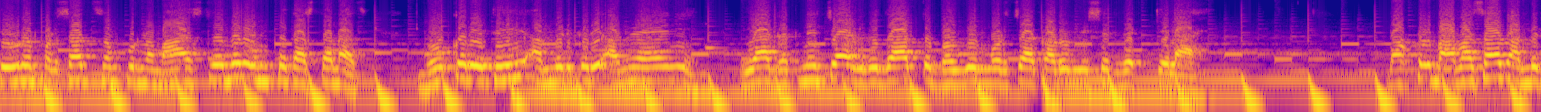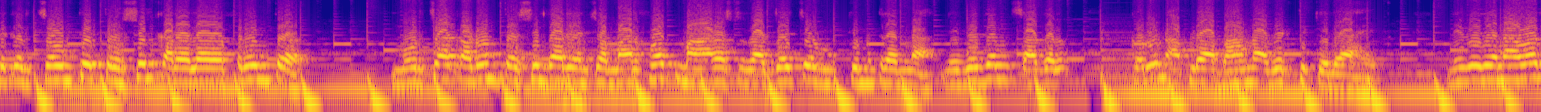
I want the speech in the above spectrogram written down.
तीव्र पडसाद संपूर्ण महाराष्ट्रभर उमटत असतानाच भोकर येथेही आंबेडकरी अनुयायांनी या घटनेच्या विरोधात भव्य मोर्चा काढून निषेध व्यक्त केला आहे. डॉक्टर बाबासाहेब आंबेडकर चौक ते तहसील कार्यालयापर्यंत मोर्चा काढून तहसीलदार यांच्या मार्फत महाराष्ट्र राज्याचे मुख्यमंत्र्यांना निवेदन सादर करून आपल्या भावना व्यक्त केल्या आहेत. निवेदनावर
